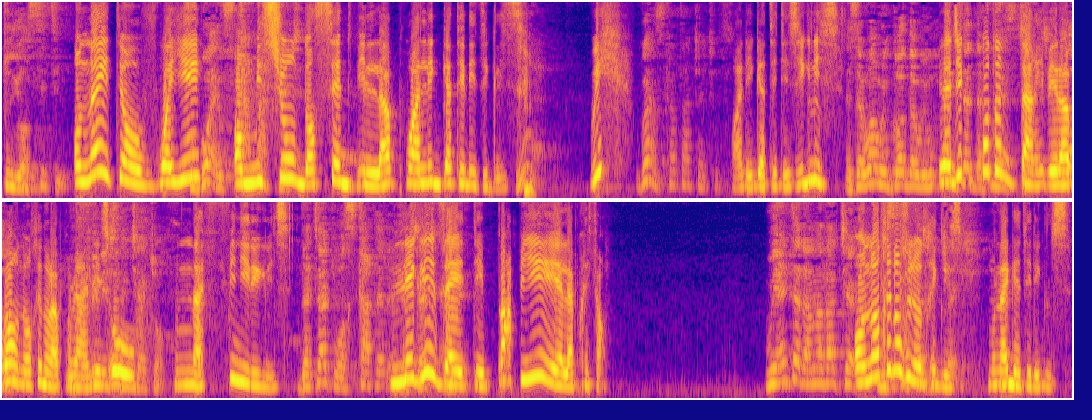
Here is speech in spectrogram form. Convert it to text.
to your city." On a été envoyé en mission dans cette ville-là pour aller gâter les églises. Oui, pour aller gâter des églises. He said, "When we got there, we Il a dit quand on est arrivé là-bas, on est entré dans la première église. Oh, on a fini l'église. L'église a été éparpillée et elle a pris fin. On est entré dans une autre église. On a gâté l'église.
